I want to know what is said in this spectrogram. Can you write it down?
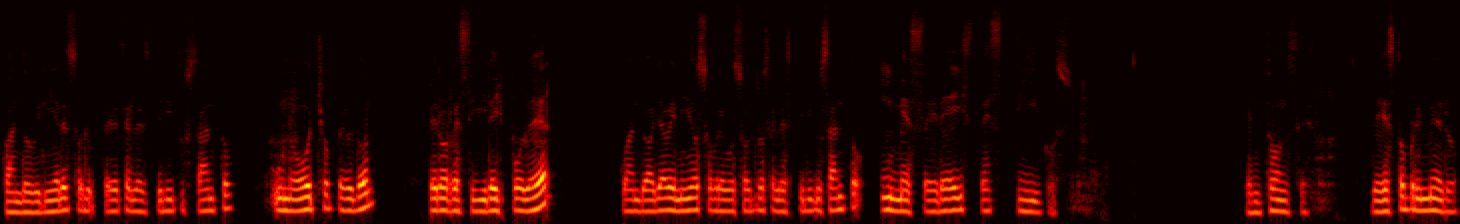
cuando viniere sobre ustedes el Espíritu Santo, 1.8, perdón, pero recibiréis poder cuando haya venido sobre vosotros el Espíritu Santo y me seréis testigos. Entonces, de esto primero,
